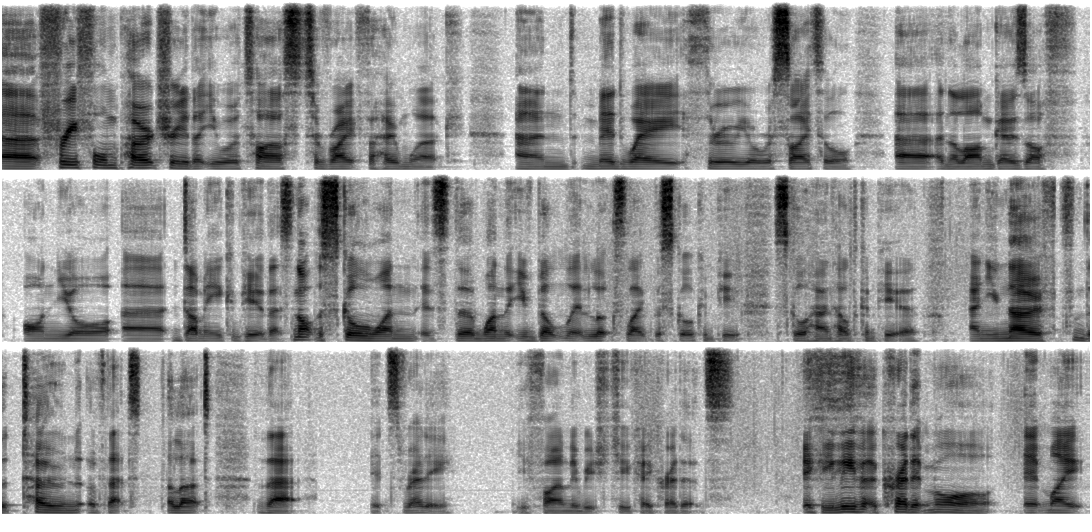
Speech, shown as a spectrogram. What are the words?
uh, freeform poetry that you were tasked to write for homework. And midway through your recital, uh, an alarm goes off on your uh, dummy computer. That's not the school one. It's the one that you've built. It looks like the school computer, school handheld computer, and you know from the tone of that alert that it's ready. You finally reached 2K credits. If you leave it a credit more, it might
